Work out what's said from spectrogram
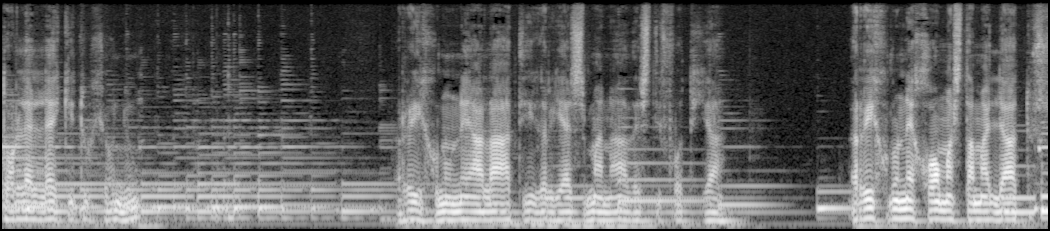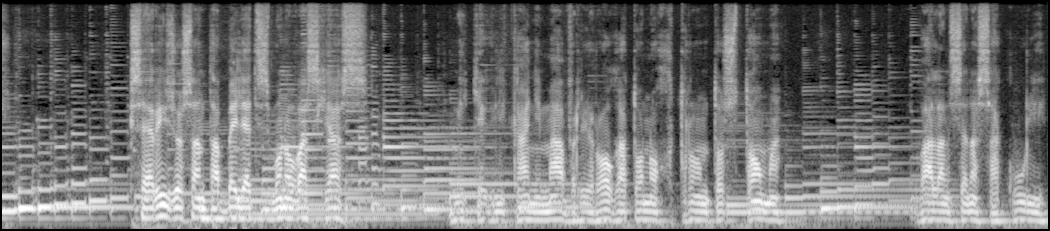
το λελέκι του χιονιού; Ρίχνουνε αλάτι γριές μανάδες στη φωτιά. Ρίχνουνε χώμα στα μαλλιά τους. Ξερίζωσαν τα μπέλια της μονοβασιάς. Μη και γλυκάνει μαύρη ρόγα των οχτρών το στόμα. Βάλαν σε ένα σακούλι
